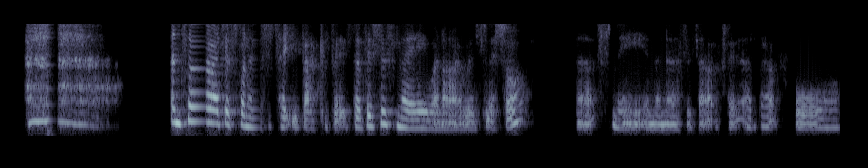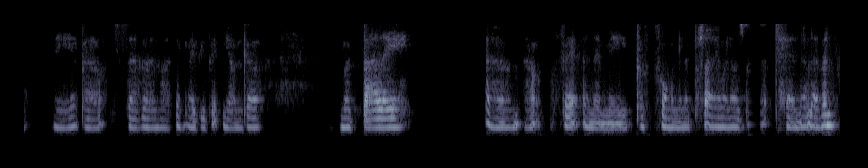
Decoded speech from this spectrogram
and so I just wanted to take you back a bit. So this is me when I was little. That's me in the nurse's outfit at about four, me about seven, I think maybe a bit younger. My ballet. um, outfit and then me performing in a play when I was about 10, 11.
